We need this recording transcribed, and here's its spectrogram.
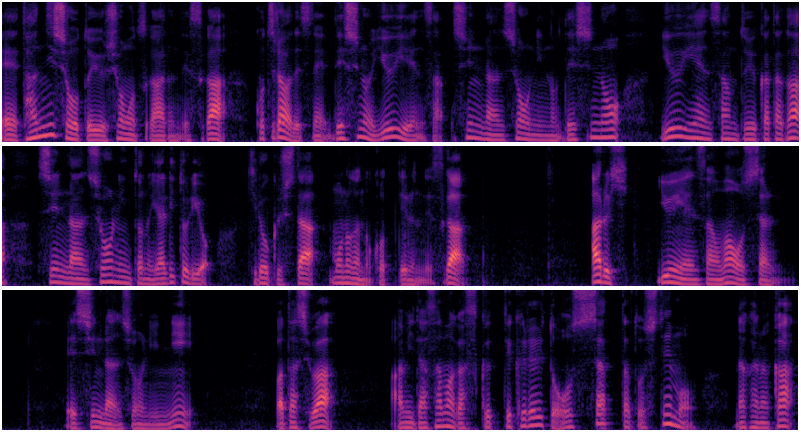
えー、歎異抄という書物があるんですが、こちらはですね、弟子の唯円さん、親鸞上人の弟子の唯円さんという方が親鸞上人とのやり取りを記録したものが残っているんですが、ある日、ユンエンさんはおっしゃる。え親鸞上人に、私は阿弥陀様が救ってくれるとおっしゃったとしても、なかなか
